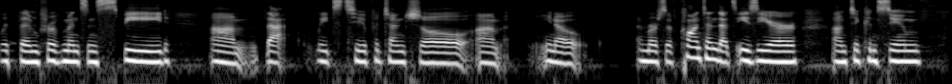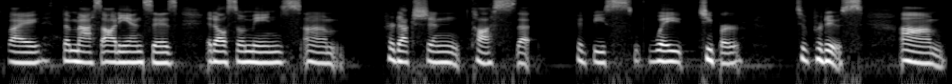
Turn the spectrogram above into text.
with the improvements in speed um, that leads to potential, um, you know, immersive content that's easier um, to consume by the mass audiences. It also means um, production costs that could be way cheaper to produce. Um,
